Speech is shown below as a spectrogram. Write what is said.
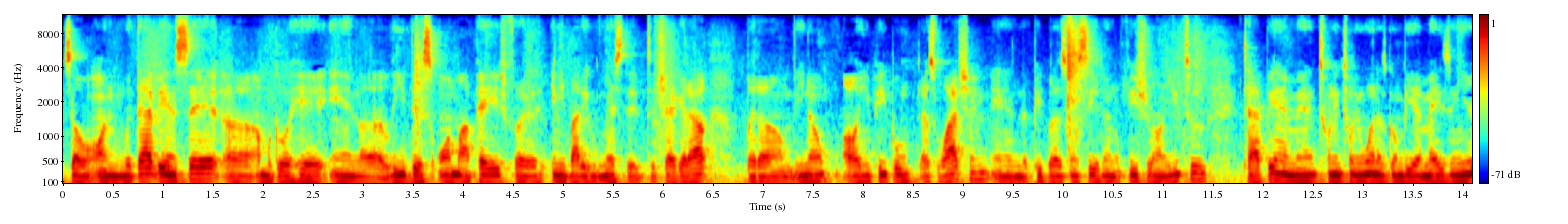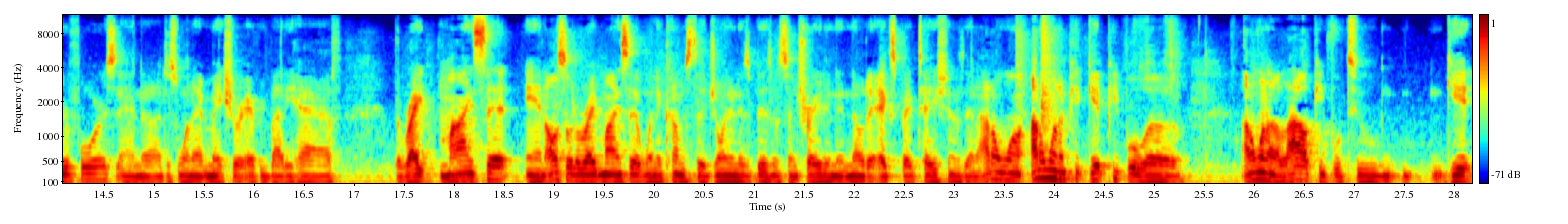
So on with that being said, uh, I'm gonna go ahead and uh, leave this on my page for anybody who missed it to check it out. But um, you know, all you people that's watching and the people that's gonna see it in the future on YouTube, tap in, man. 2021 is gonna be an amazing year for us, and uh, I just want to make sure everybody have the right mindset and also the right mindset when it comes to joining this business and trading and know the expectations and i don't want i don't want to get people uh, i don't want to allow people to get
